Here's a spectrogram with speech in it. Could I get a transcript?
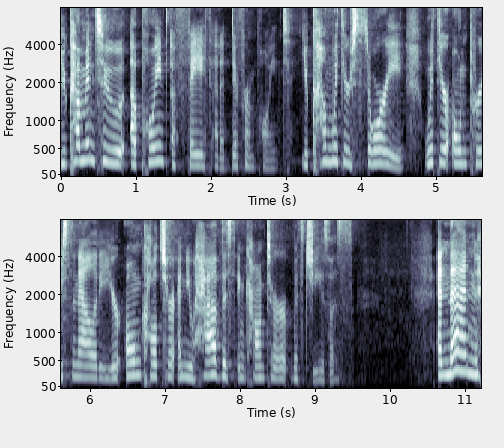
You come into a point of faith at a different point. You come with your story, with your own personality, your own culture, and you have this encounter with Jesus. And then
